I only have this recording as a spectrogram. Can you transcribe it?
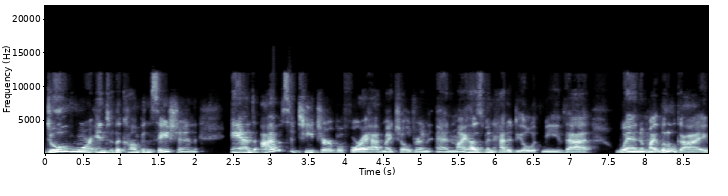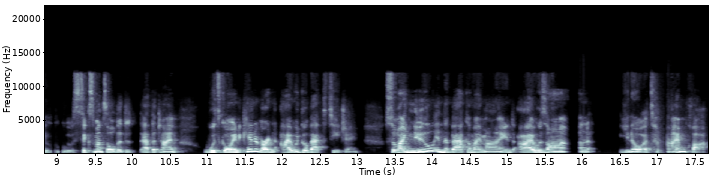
dove more into the compensation And I was a teacher before I had my children, and my husband had a deal with me that when my little guy, who was six months old at the time, was going to kindergarten, I would go back to teaching. So I knew in the back of my mind, I was on, you know, a time clock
